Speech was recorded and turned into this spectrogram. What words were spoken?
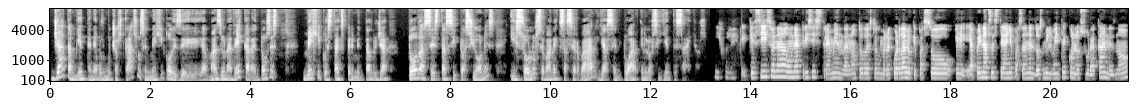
Ya también tenemos muchos casos en México desde más de una década. Entonces, México está experimentando ya todas estas situaciones y solo se van a exacerbar y acentuar en los siguientes años. Híjole, que sí suena una crisis tremenda, ¿no? Todo esto me recuerda a lo que pasó eh, apenas este año pasado en el 2020 con los huracanes, ¿no?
